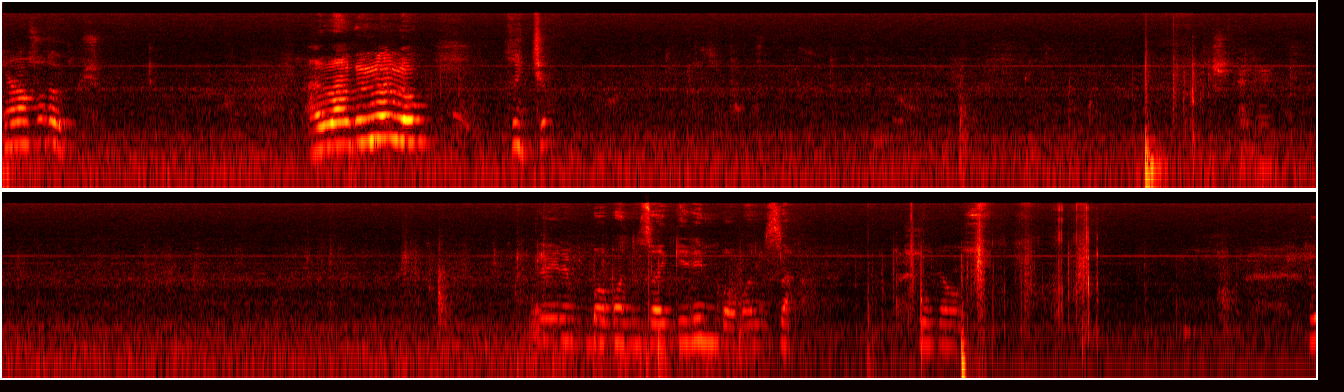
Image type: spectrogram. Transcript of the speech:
Kenan su dökmüş. Ay ben görüyorum. Şüpheli. Gelin babanıza, gelin babanıza. Şöyle olsun. Ya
